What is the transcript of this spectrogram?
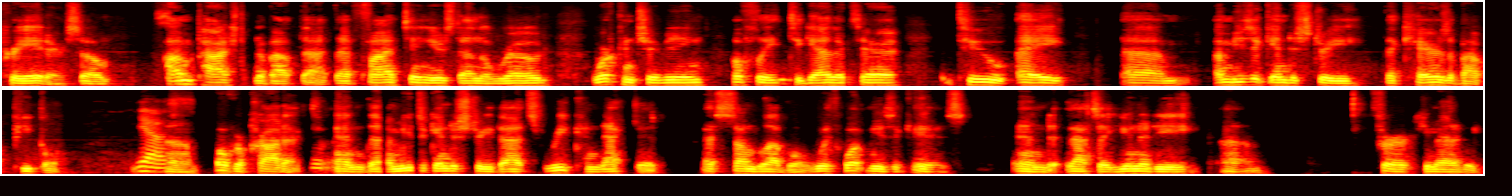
creator so i'm passionate about that that five ten years down the road we're contributing hopefully together tara to a um, a music industry that cares about people yes. um, over product Absolutely. and a music industry that's reconnected at some level with what music is and that's a unity um, for humanity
